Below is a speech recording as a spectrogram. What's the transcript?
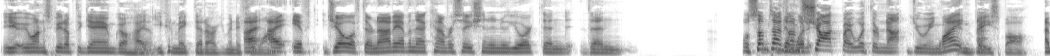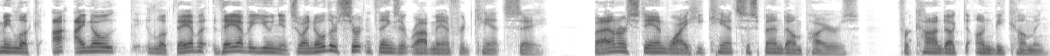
You, you want to speed up the game? Go ahead. Yeah. You can make that argument if you I, want. I, if Joe, if they're not having that conversation in New York, then then well, sometimes then I'm what- shocked by what they're not doing Why- in baseball. I mean, look, I, I know. Look, they have a they have a union, so I know there's certain things that Rob Manfred can't say, but I don't understand why he can't suspend umpires for conduct unbecoming.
